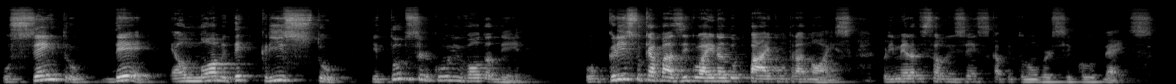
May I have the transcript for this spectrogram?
o centro de é o nome de Cristo e tudo circula em volta dele. O Cristo que apazigua a ira do Pai contra nós. 1 Tessalonicenses capítulo 1, versículo 10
